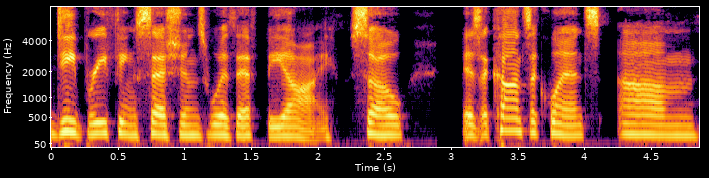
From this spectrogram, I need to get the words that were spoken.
debriefing sessions with FBI. So, as a consequence, um,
